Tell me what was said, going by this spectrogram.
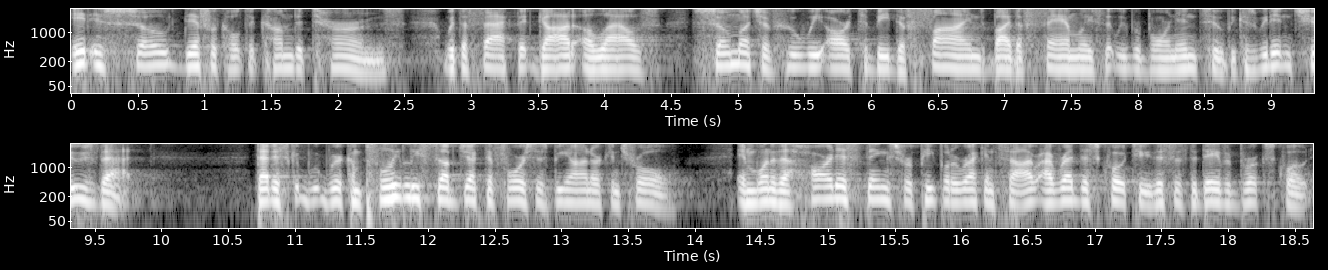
it is so difficult to come to terms with the fact that God allows so much of who we are to be defined by the families that we were born into because we didn't choose that. That is, we're completely subject to forces beyond our control. And one of the hardest things for people to reconcile, I read this quote to you. This is the David Brooks quote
